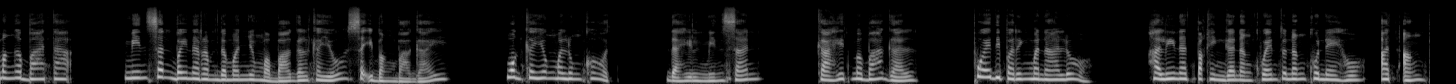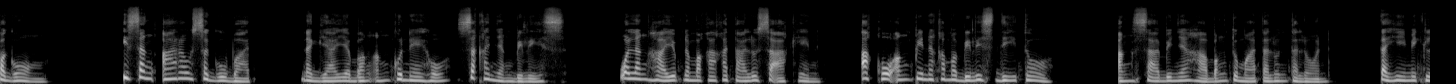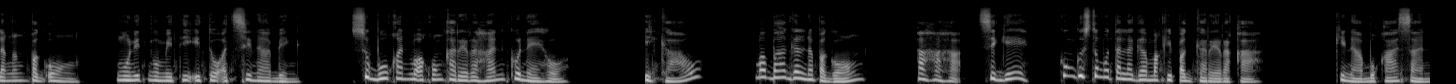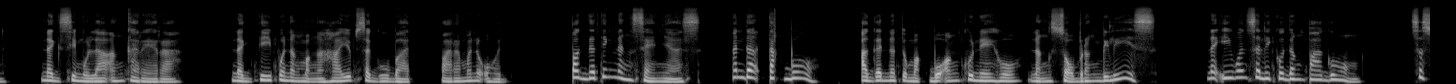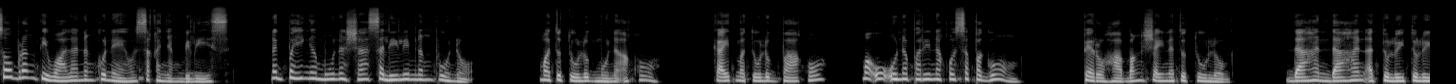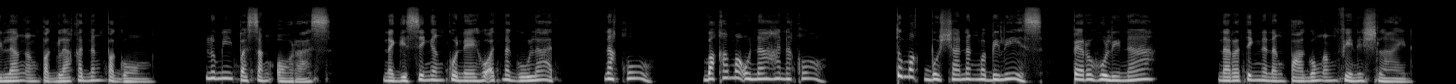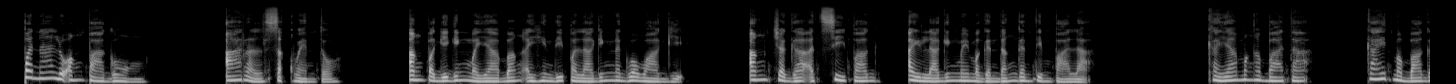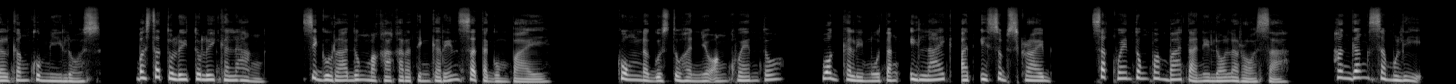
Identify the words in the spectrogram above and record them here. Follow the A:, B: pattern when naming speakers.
A: Mga bata, minsan ba'y naramdaman yung mabagal kayo sa ibang bagay? Huwag kayong malungkot dahil minsan, kahit mabagal, pwede pa ring manalo. Halina't pakinggan ang kwento ng kuneho at ang pagong. Isang araw sa gubat, nagyayabang ang kuneho sa kanyang bilis. Walang hayop na makakatalo sa akin. Ako ang pinakamabilis dito. Ang sabi niya habang tumatalon-talon. Tahimik lang ang pagong, ngunit ngumiti ito at sinabing, Subukan mo akong karerahan, kuneho. Ikaw? Mabagal na pagong? Hahaha, sige, kung gusto mo talaga makipagkarera ka. Kinabukasan, nagsimula ang karera. Nagtipon ng mga hayop sa gubat para manood. Pagdating ng senyas, handa takbo. Agad na tumakbo ang kuneho ng sobrang bilis. Naiwan sa likod ang pagong. Sa sobrang tiwala ng kuneho sa kanyang bilis, nagpahinga muna siya sa lilim ng puno. Matutulog muna ako. Kahit matulog pa ako, mauuna pa rin ako sa pagong. Pero habang siya'y natutulog, dahan-dahan at tuloy-tuloy lang ang paglakad ng pagong. Lumipas ang oras. Nagising ang kuneho at nagulat. Naku, baka maunahan ako. Tumakbo siya ng mabilis, pero huli na. Narating na ng pagong ang finish line. Panalo ang pagong. Aral sa kwento. Ang pagiging mayabang ay hindi palaging nagwawagi. Ang tiyaga at sipag ay laging may magandang gantimpala. Kaya mga bata, kahit mabagal kang kumilos, basta tuloy-tuloy ka lang, siguradong makakarating ka rin sa tagumpay. Kung nagustuhan nyo ang kwento, huwag kalimutang i-like at i-subscribe sa kwentong pambata ni Lola Rosa. Hanggang sa muli!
